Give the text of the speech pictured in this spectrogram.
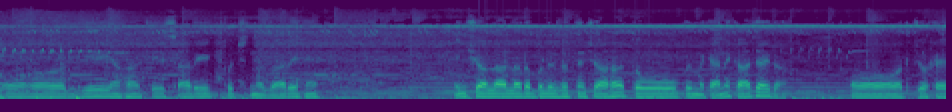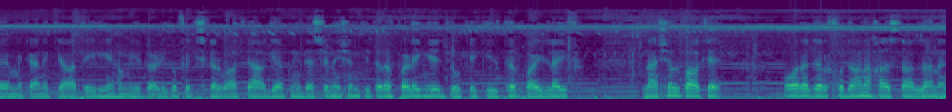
और ये यहाँ के सारे कुछ नज़ारे हैं। इन अल्लाह रब्बुल इज़्ज़त ने चाहा तो कोई मैकेनिक आ जाएगा। और जो है मैकेनिक के आते ही हम ये गाड़ी को फिक्स करवा के आगे अपनी डेस्टिनेशन की तरफ़ बढ़ेंगे, जो कि कीर्तर वाइल्ड लाइफ नेशनल पार्क है। और अगर खुदा न खास्ता अल्लाह न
